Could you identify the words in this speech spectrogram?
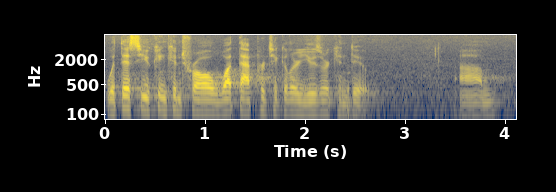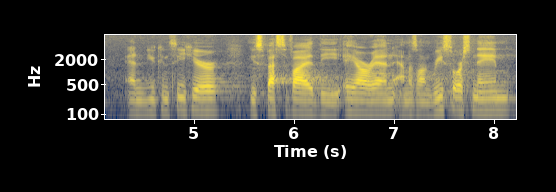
With this, you can control what that particular user can do. Um, and you can see here, you specify the ARN Amazon resource name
